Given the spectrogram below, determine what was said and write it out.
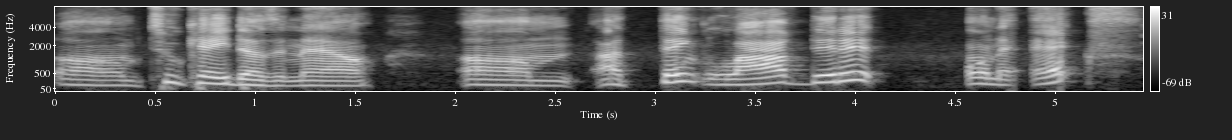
Um, 2K does it now. Um, I think Live did it on the X.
